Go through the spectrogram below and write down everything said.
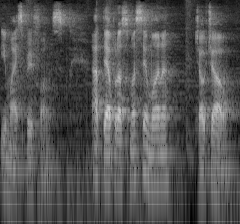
e mais performance. Até a próxima semana. Tchau, tchau.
